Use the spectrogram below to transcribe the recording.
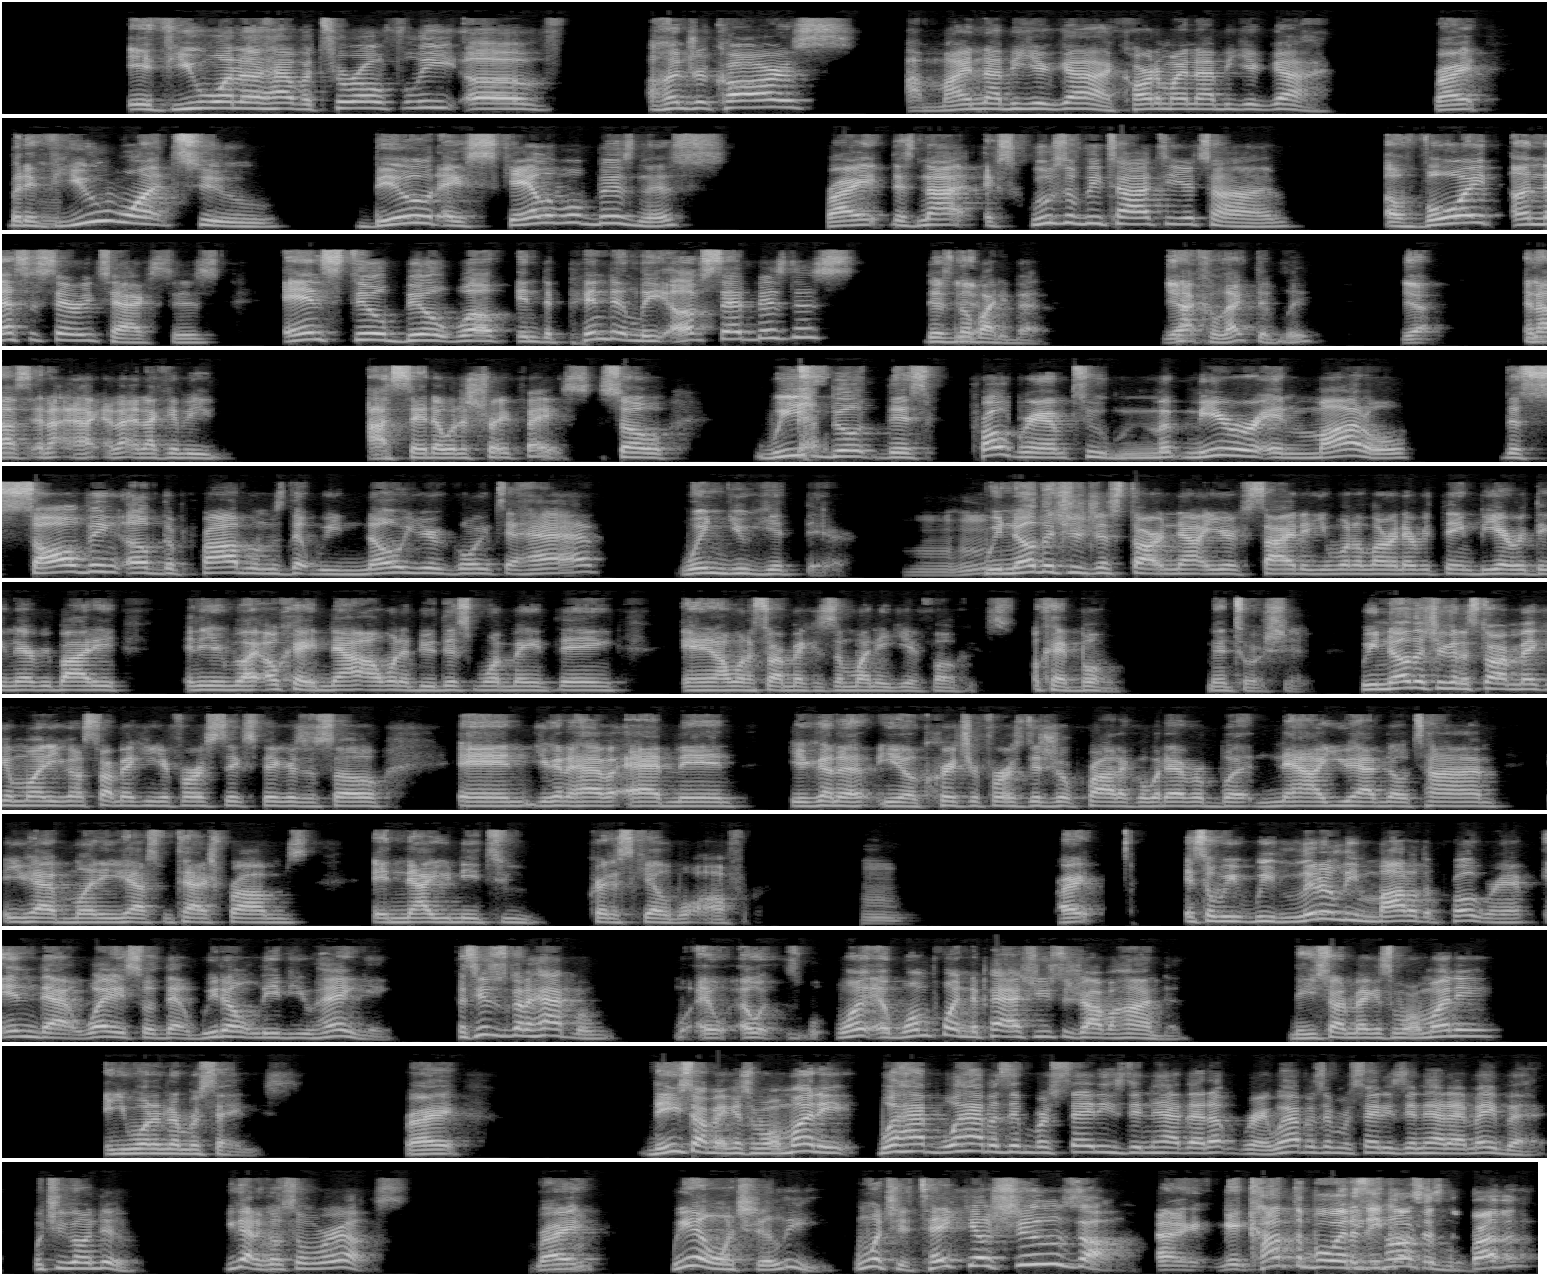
If you want to have a Turo fleet of 100 cars, I might not be your guy. Carter might not be your guy, right? But if mm-hmm. you want to build a scalable business right? That's not exclusively tied to your time, avoid unnecessary taxes, and still build wealth independently of said business, there's nobody yeah. better. Yeah. Not collectively. Yeah. And yeah. I and I, and I, and I can be, I say that with a straight face. So we built this program to m- mirror and model the solving of the problems that we know you're going to have when you get there. Mm-hmm. We know that you're just starting out, you're excited, you want to learn everything, be everything to everybody, and then you're like, okay, now I want to do this one main thing and I want to start making some money and get focused. Okay, boom, mentorship. We know that you're going to start making money. You're going to start making your first six figures or so, and you're going to have an admin. You're going to, you know, create your first digital product or whatever. But now you have no time and you have money. You have some tax problems, and now you need to create a scalable offer. Hmm. Right. And so we we literally model the program in that way so that we don't leave you hanging. Because here's what's going to happen. At one point in the past, you used to drive a Honda. Then you started making some more money and you wanted a Mercedes, right? Then you start making some more money. What happens? What happens if Mercedes didn't have that upgrade? What happens if Mercedes didn't have that Maybach? What you gonna do? You got to go somewhere else, right? Mm-hmm. We don't want you to leave. We want you to take your shoes off. Uh, get comfortable in the ecosystem, brother.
